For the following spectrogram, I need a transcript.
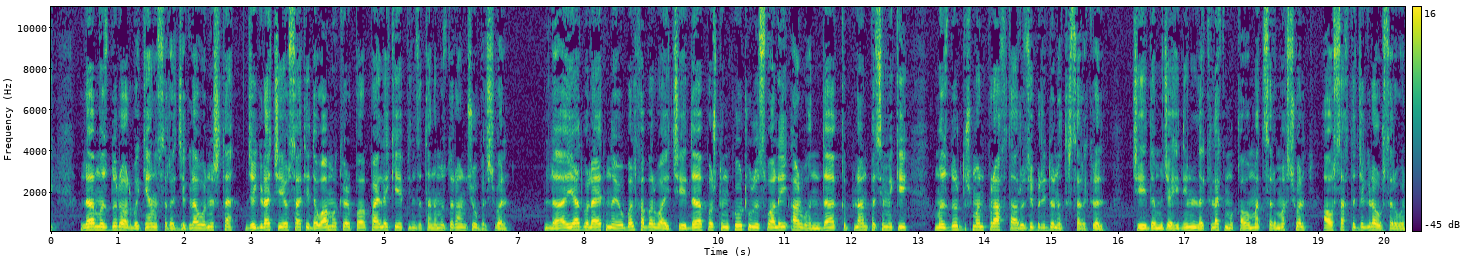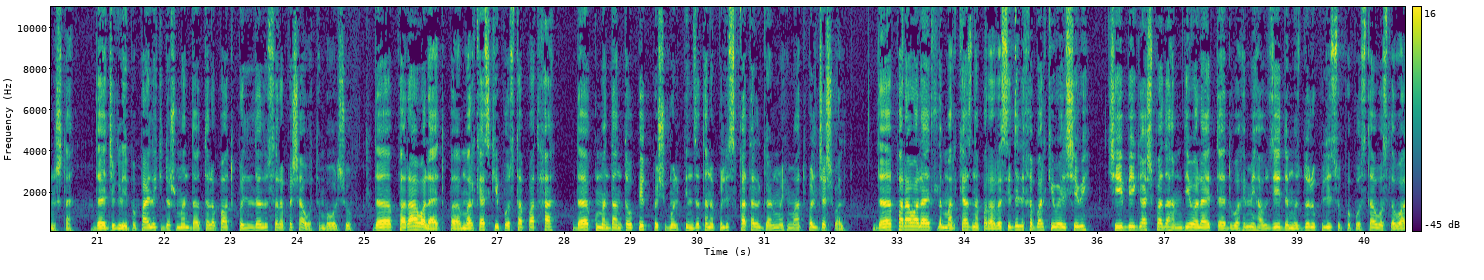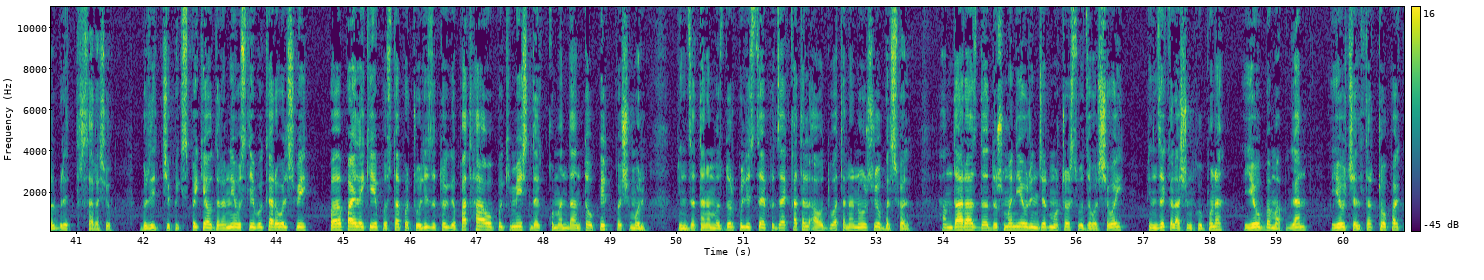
له مزدورو اربکیانو سره جګړه ونښته جګړه چې یو ساعت دوام وکړ په پا پایله کې پنځه تنه مزدوران ژوبل شول له یاد ولایت نه یو بل خبر وایي چې د پښتونکوټ ولسوالۍ اړوند د قپلان په سیمه کې مزدور دښمن پراخ تعرضي بریدونه ترسره کړل چې د مجاهدینو له کلک مقاومت سره مخ شول او سخته جګړه ورسره ونښته. د جګړې په پایله کې دښمن د تلفاتو په لیدلو سره په شا وتمبول شو. د فراه ولایت په مرکز کې پوسته فتحه د قومندان توفیق په شمول پنځه تنه پولیس قتل ګڼ مهمات ولجه شول. د فراه ولایت له مرکز نه په رارسېدلي خبر کې ویل شوي چې بیګا شپه د همدې ولایت د دوهمې حوزې د مزدورو پولیسو په پوسته وسلوال برید ترسره شو. برید چې پکې سپکې او درنې وسلې وکارول شوې په پایله کې پوسته په ټولیزه توګه فتح او پکې میشت د قومندان توفیق په شمول پنځه تنه مزدور پولیس ځای پر ځای قتل او دوه تنه نور ژوبل شول همداراز د دښمن یو رینجر موټر سوځول شوی پنځه کلاشنکوپونه یو بم افغان یو چلتر ټوپک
